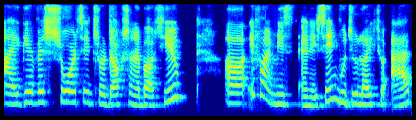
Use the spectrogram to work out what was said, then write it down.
I gave a short introduction about you. Uh, if I missed anything, would you like to add?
